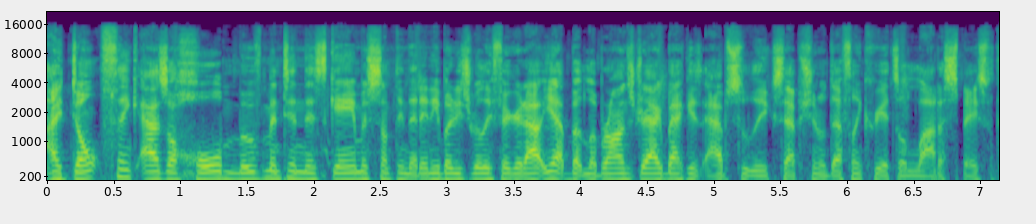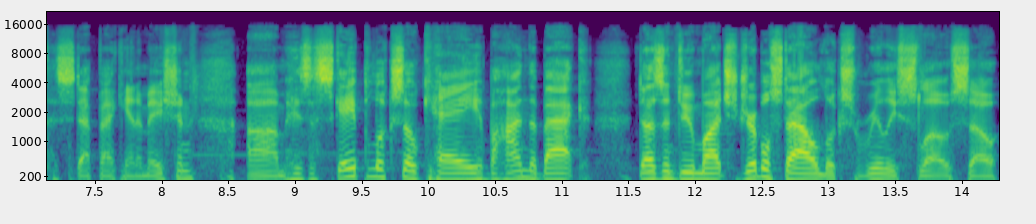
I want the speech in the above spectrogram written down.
I don't think as a whole movement in this game is something that anybody's really figured out yet, but LeBron's drag back is absolutely exceptional. Definitely creates a lot of space with his step back animation. Um, his escape looks okay. Behind the back doesn't do much. Dribble style looks really slow, so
